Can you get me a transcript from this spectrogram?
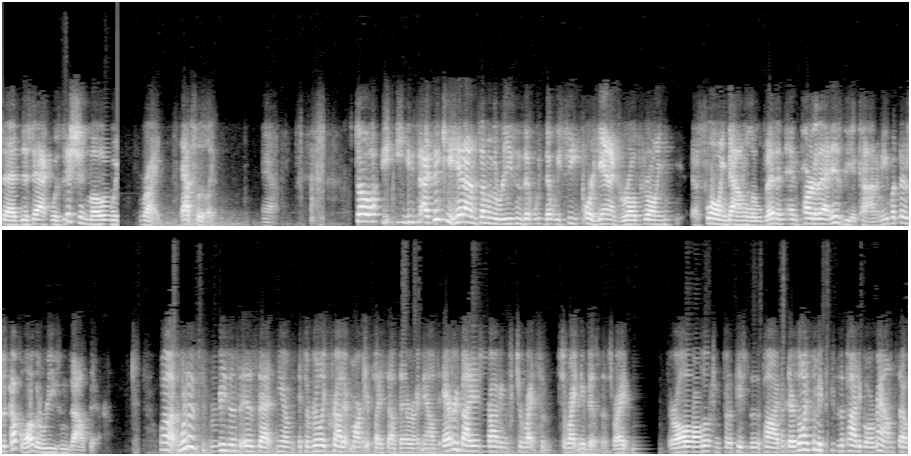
said, this acquisition mode. Which, right. Absolutely. Yeah. So you, I think you hit on some of the reasons that we, that we see organic growth growing, uh, slowing down a little bit, and, and part of that is the economy. But there's a couple other reasons out there. Well, one of the reasons is that you know it's a really crowded marketplace out there right now. everybody's striving to write some, to write new business, right? They're all looking for the piece of the pie, but there's only so many pieces of the pie to go around. So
